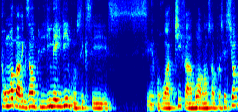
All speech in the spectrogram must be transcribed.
Pour moi, par exemple, l'emailing, on sait que c'est c'est un gros actif à avoir en sa possession.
